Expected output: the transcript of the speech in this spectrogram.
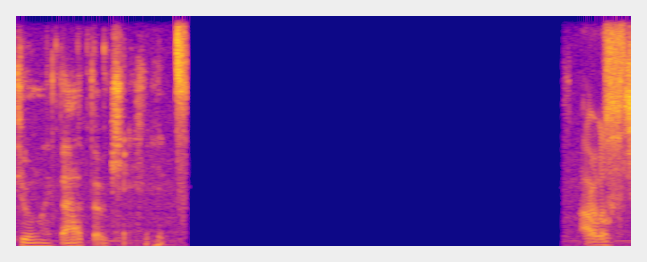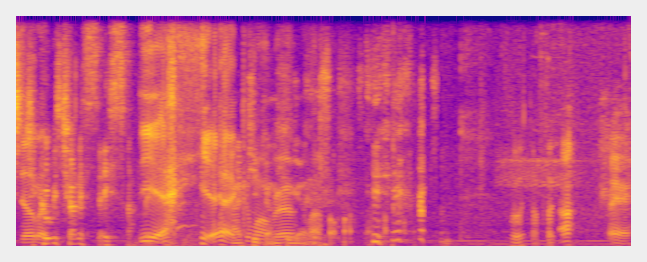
do him like that though, King. I was still Jacob like, trying to say something. yeah, yeah. I come keep on, going, bro. keep going, my fault, my fault, my fault. What the fuck? Fair.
